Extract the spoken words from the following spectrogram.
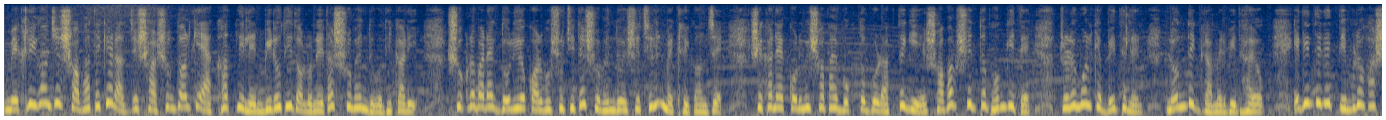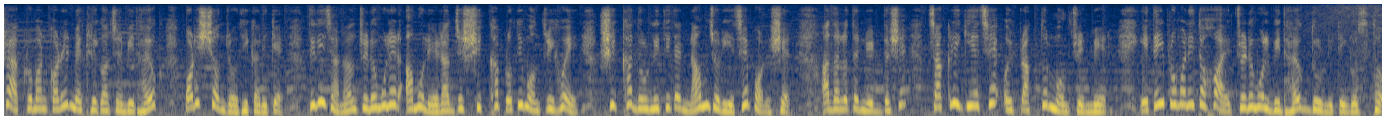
মেখলিগঞ্জের সভা থেকে রাজ্যের শাসক দলকে একহাত নিলেন বিরোধী দলনেতা শুভেন্দু অধিকারী। শুক্রবার এক দলীয় কর্মসূচিতে শুভেন্দু এসেছিলেন মেখলিগঞ্জে। সেখানে এক কর্মী সভায় বক্তব্য রাখতে গিয়ে স্বভাবসিদ্ধ ভঙ্গিতে তৃণমূলকে বিঁধলেন নন্দীগ্রামের বিধায়ক। এদিন তিনি তীব্র ভাষায় আক্রমণ করেন মেখলিগঞ্জের বিধায়ক পরেশচন্দ্র অধিকারীকে। তিনি জানান, তৃণমূলের আমলে রাজ্যের শিক্ষা প্রতিমন্ত্রী হয়ে শিক্ষা দুর্নীতিতে নাম জড়িয়েছে পরেশের। আদালতের নির্দেশে চাকরি গিয়েছে ওই প্রাক্তন মন্ত্রীর মেয়ের। এতেই প্রমাণিত হয় তৃণমূল বিধায়ক দুর্নীতিগ্রস্ত।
